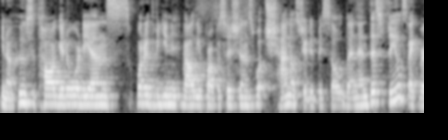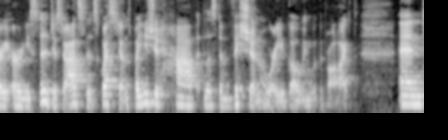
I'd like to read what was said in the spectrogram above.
You know who's the target audience? What are the unique value propositions? What channels should it be sold in? And this feels like very early stages to ask these questions but you should have at least a vision of where you're going with the product. And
